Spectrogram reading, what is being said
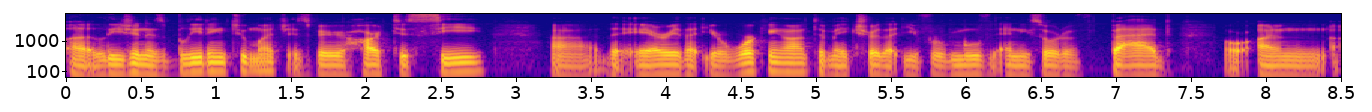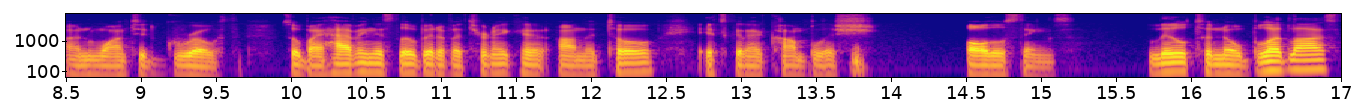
a lesion is bleeding too much, it's very hard to see uh, the area that you're working on to make sure that you've removed any sort of bad or un, unwanted growth. So by having this little bit of a tourniquet on the toe, it's going to accomplish all those things. Little to no blood loss,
